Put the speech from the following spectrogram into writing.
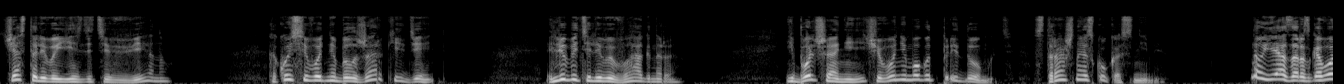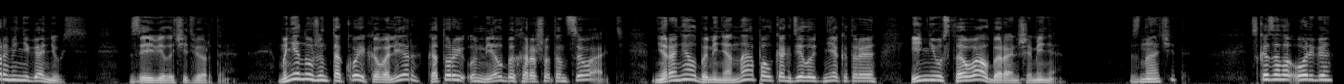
«Часто ли вы ездите в Вену? Какой сегодня был жаркий день? Любите ли вы Вагнера? И больше они ничего не могут придумать. Страшная скука с ними». «Ну, я за разговорами не гонюсь», — заявила четвертая. Мне нужен такой кавалер, который умел бы хорошо танцевать, не ронял бы меня на пол, как делают некоторые, и не уставал бы раньше меня. «Значит», — сказала Ольга,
